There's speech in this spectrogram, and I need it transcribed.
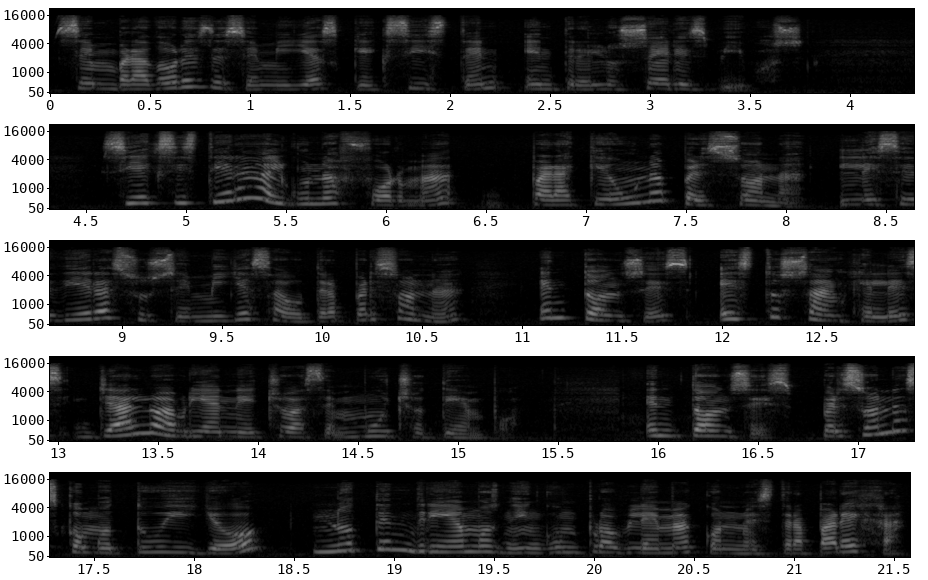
sembradores de semillas que existen entre los seres vivos. Si existiera alguna forma para que una persona le cediera sus semillas a otra persona, entonces estos ángeles ya lo habrían hecho hace mucho tiempo. Entonces, personas como tú y yo no tendríamos ningún problema con nuestra pareja,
